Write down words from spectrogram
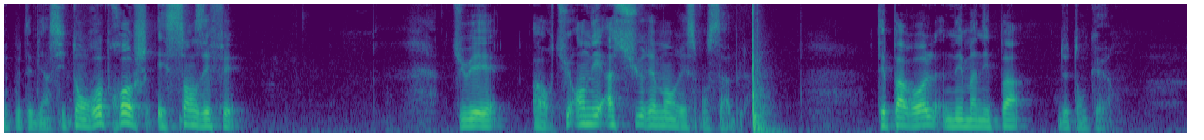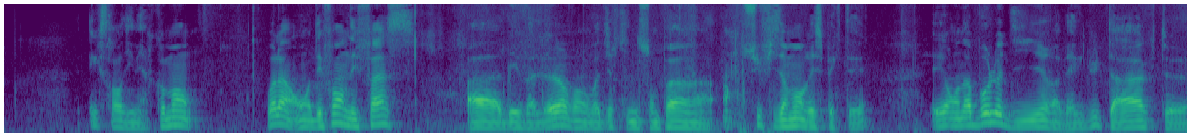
écoutez bien, si ton reproche est sans effet, tu es. Alors, tu en es assurément responsable. Tes paroles n'émanaient pas de ton cœur. Extraordinaire. Comment. Voilà, on- des fois, on est face à des valeurs, on va dire, qui ne sont pas suffisamment respectées. Et on a beau le dire avec du tact, euh,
